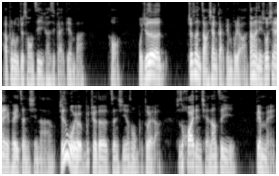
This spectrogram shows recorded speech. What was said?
啊，不如就从自己开始改变吧。好，我觉得就算长相改变不了啊，当然你说现在也可以整形啊，其实我也不觉得整形有什么不对啦，就是花一点钱让自己变美。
